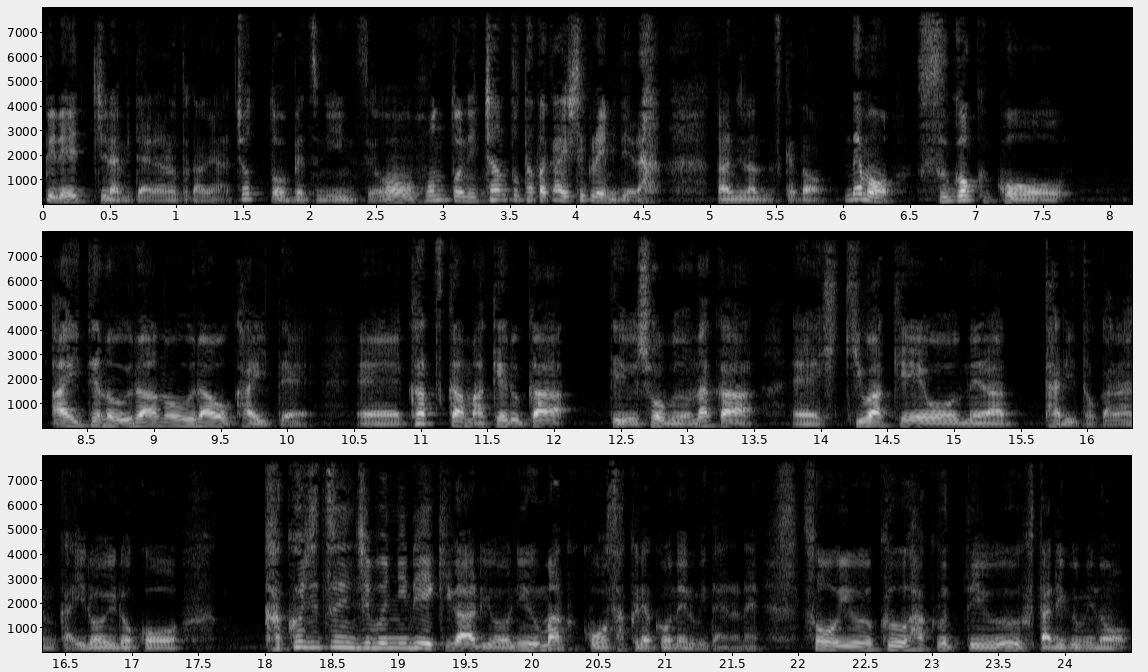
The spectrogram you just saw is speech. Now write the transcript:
ピリエッチなみたいなのとかね、ちょっと別にいいんですよ。本当にちゃんと戦いしてくれみたいな 感じなんですけど、でも、すごくこう、相手の裏の裏を書いて、えー勝つか負けるかっていう勝負の中、えー引き分けを狙ったりとかなんかいろいろこう、確実に自分に利益があるようにうまくこう策略を練るみたいなね。そういう空白っていう二人組の、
